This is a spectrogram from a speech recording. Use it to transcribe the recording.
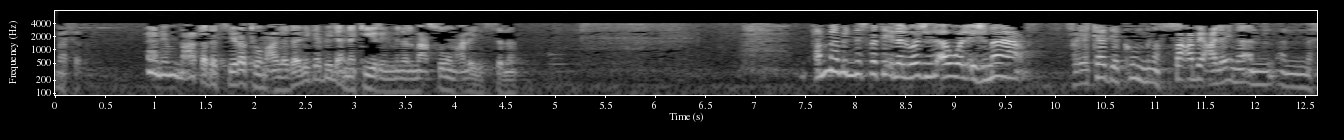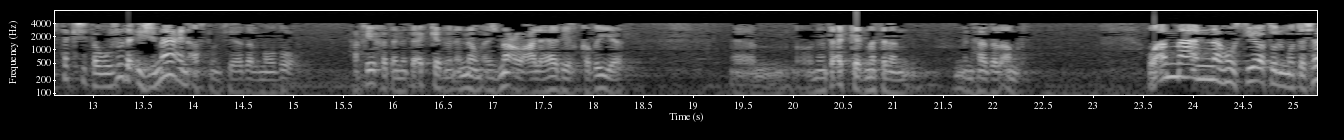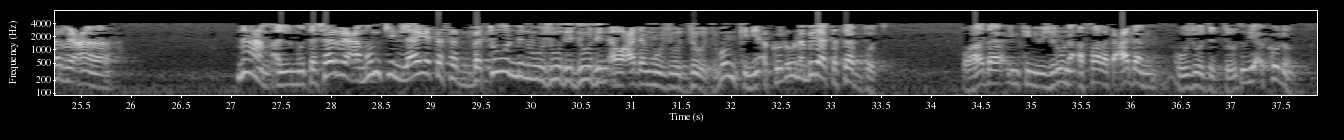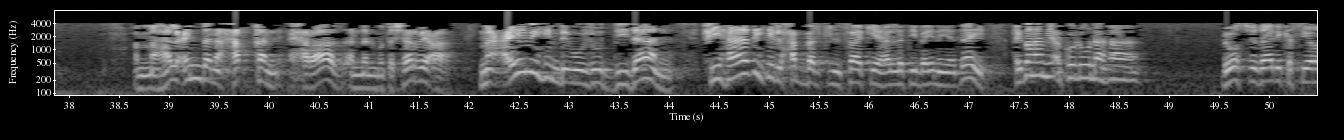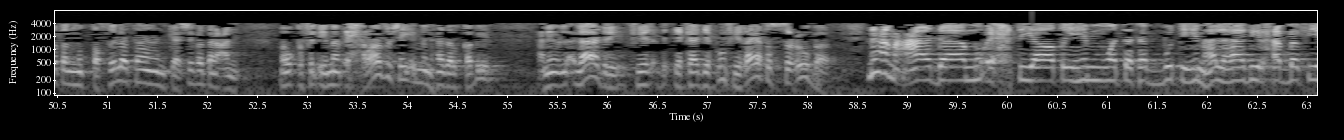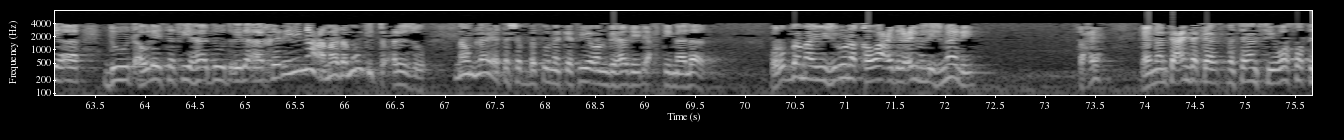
مثلا. يعني انعقدت سيرتهم على ذلك بلا نكير من المعصوم عليه السلام. أما بالنسبة إلى الوجه الأول إجماع فيكاد يكون من الصعب علينا أن, أن نستكشف وجود إجماع أصلا في هذا الموضوع. حقيقة نتأكد من أنهم أجمعوا على هذه القضية. ونتأكد مثلا من هذا الأمر. وأما أنه سيرة المتشرعة نعم المتشرعة ممكن لا يتثبتون من وجود دود أو عدم وجود دود. ممكن يأكلون بلا تثبت وهذا يمكن يجرون أصالة عدم وجود الدود ويأكلون. أما هل عندنا حقا إحراز أن المتشرعة مع علمهم بوجود ديدان في هذه الحبة الفاكهة التي بين يديه أيضا هم يأكلونها؟ بوصف ذلك سيرة متصلة كاشفة عن موقف الإمام. إحراز شيء من هذا القبيل. يعني لا أدري في يكاد يكون في غاية الصعوبة. نعم عدم احتياطهم وتثبتهم هل هذه الحبة فيها دود أو ليس فيها دود إلى آخره؟ نعم هذا ممكن تحرزه أنهم لا يتشبثون كثيرا بهذه الاحتمالات. وربما يجرون قواعد العلم الإجمالي. صحيح؟ لأن أنت عندك مثلا في وسط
